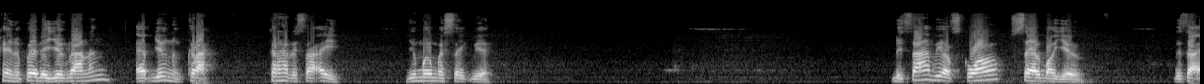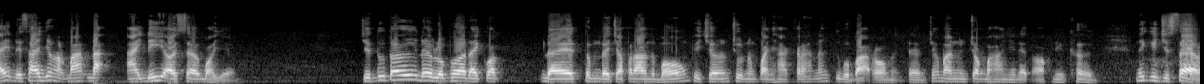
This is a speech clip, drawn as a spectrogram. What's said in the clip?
ហើយនៅពេលដែលយើង run ហ្នឹង app យើងនឹង crash crash ដោយសារអីយើងមើល message វាដោយសារវាអត់ស្គាល់ cell របស់យើងដោយសារអីដោយសារយើងអត់បានដាក់ ID ឲ្យ cell របស់យើងជាទូទៅ developer ដែលគាត់ដែលទុំតែចាប់ផ្ដើមដំបូងពីច្រើនជួបនឹងបញ្ហាក្រាស់ហ្នឹងគឺពិបាករកមែនតើអញ្ចឹងបានខ្ញុំចង់បង្ហាញឲ្យអ្នកទាំងអស់គ្នាឃើញនេះគឺជា cell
